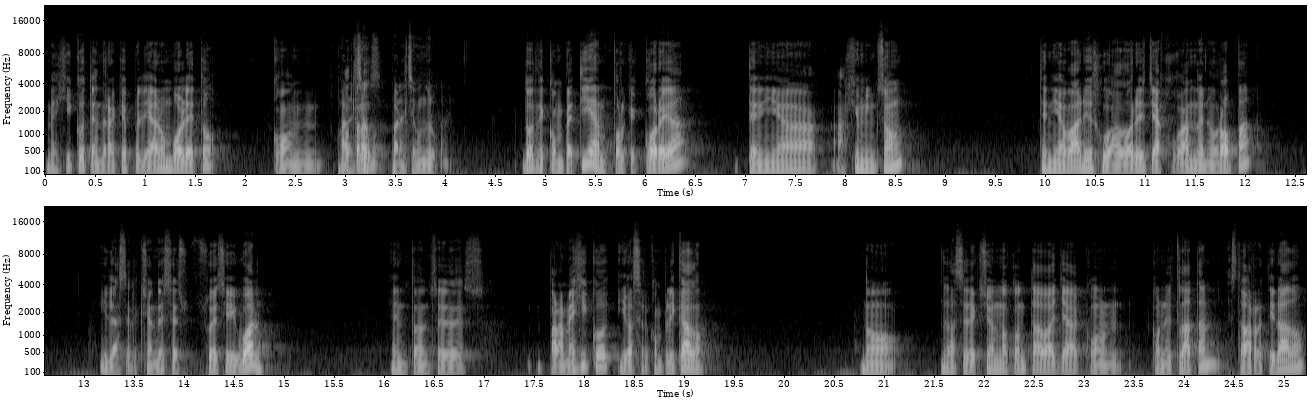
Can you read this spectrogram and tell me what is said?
México tendrá que pelear un boleto con Para, el, otras segu- para el segundo lugar. donde competían, porque Corea tenía a Heung-min Son, tenía varios jugadores ya jugando en Europa y la selección de Su- Suecia igual. Entonces, para México iba a ser complicado. No, la selección no contaba ya con, con Zlatan, estaba retirado.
